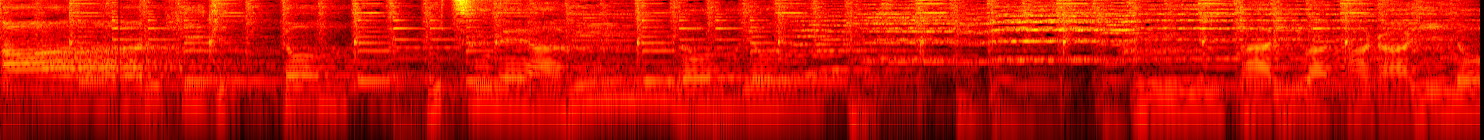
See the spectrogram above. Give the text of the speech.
ある日じっと見つめ合う人は互いの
